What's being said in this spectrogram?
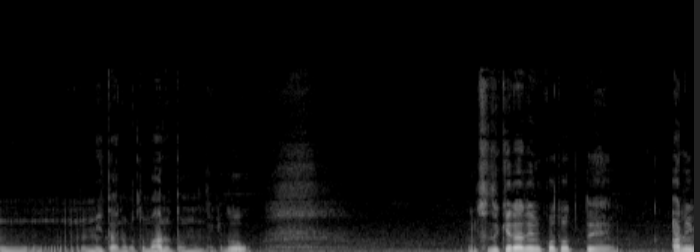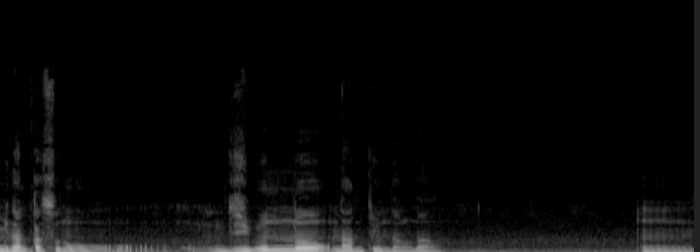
うん、みたいなこともあると思うんだけど続けられることってある意味なんかその自分の何て言うんだろうな。うん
